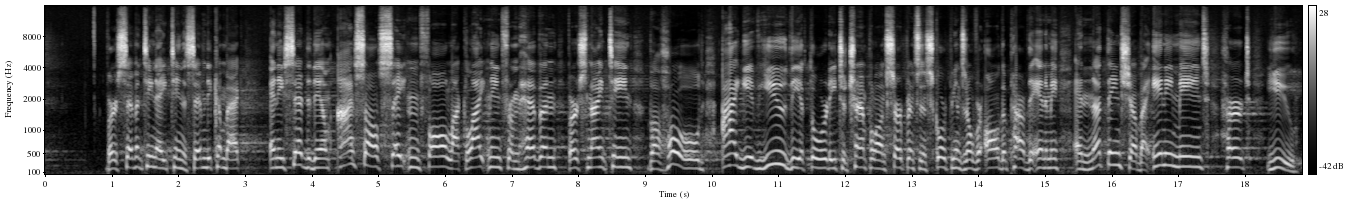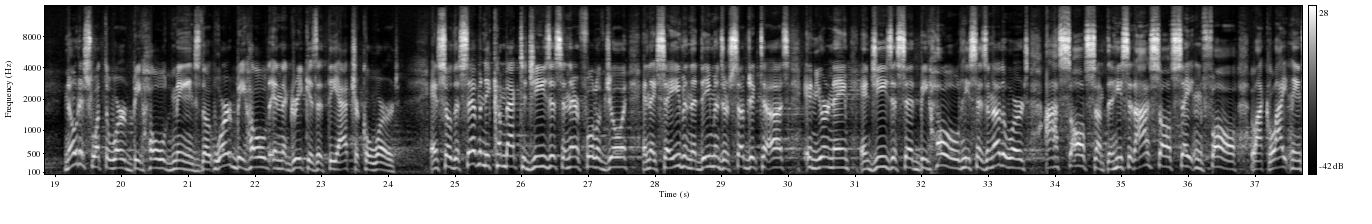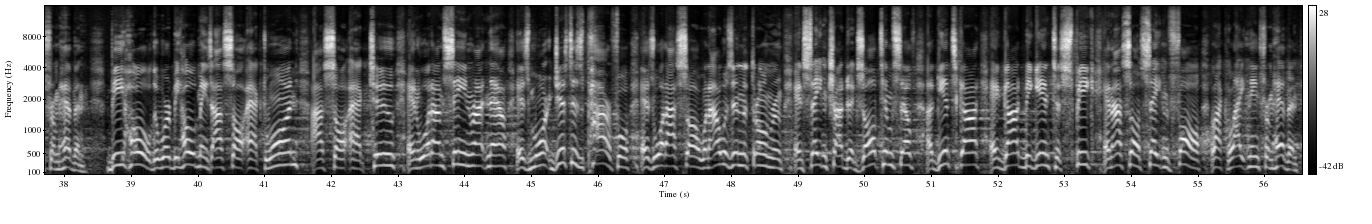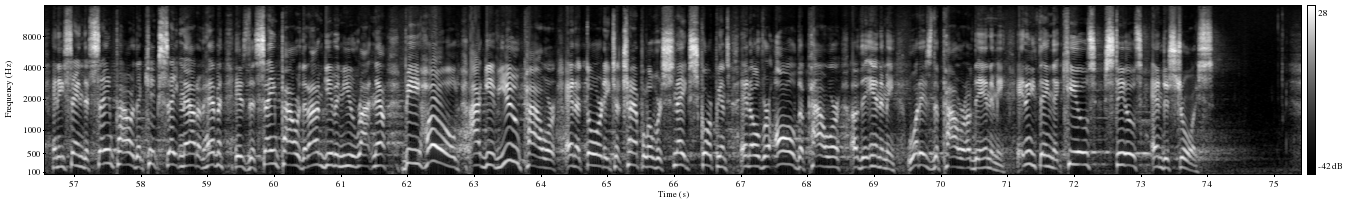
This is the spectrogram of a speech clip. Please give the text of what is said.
verse 17, 18, the 70 come back and he said to them, I saw Satan fall like lightning from heaven. Verse 19, Behold, I give you the authority to trample on serpents and scorpions and over all the power of the enemy, and nothing shall by any means hurt you. Notice what the word behold means. The word behold in the Greek is a theatrical word. And so the 70 come back to Jesus and they're full of joy and they say, Even the demons are subject to us in your name. And Jesus said, Behold, he says, in other words, I saw something. He said, I saw Satan fall like lightning from heaven. Behold, the word behold means I saw Act 1, I saw Act 2, and what I'm seeing right now is more just as powerful as what I saw when I was in the throne room and Satan tried to exalt himself against God and God began to speak and I saw Satan Fall like lightning from heaven. And he's saying the same power that kicks Satan out of heaven is the same power that I'm giving you right now. Behold, I give you power and authority to trample over snakes, scorpions, and over all the power of the enemy. What is the power of the enemy? Anything that kills, steals, and destroys.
